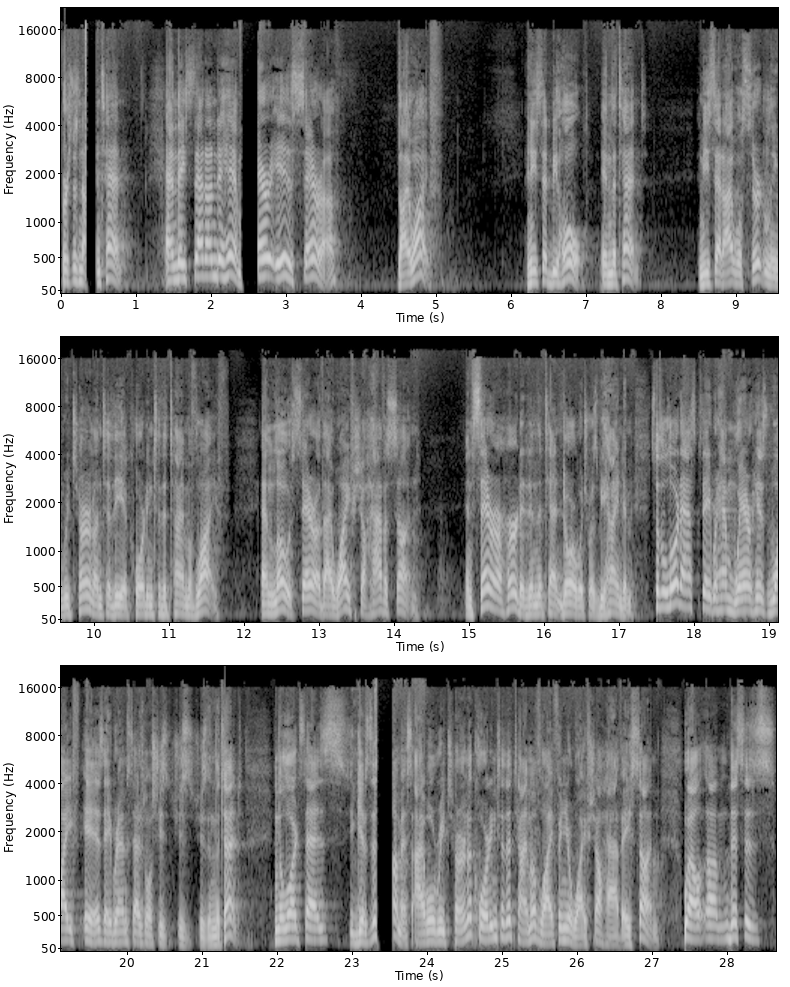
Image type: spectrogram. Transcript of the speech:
Verses 9 and 10. And they said unto him, Where is Sarah, thy wife? And he said, Behold, in the tent. And he said, I will certainly return unto thee according to the time of life. And lo, Sarah, thy wife, shall have a son. And Sarah heard it in the tent door, which was behind him. So the Lord asks Abraham where his wife is. Abraham says, Well, she's, she's, she's in the tent. And the Lord says, He gives this promise I will return according to the time of life, and your wife shall have a son. Well, um, this is.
